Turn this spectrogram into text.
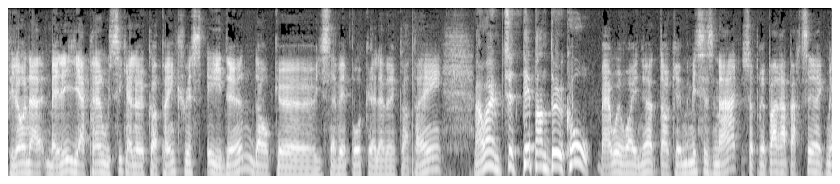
Puis là, on a, mais là, il apprend aussi qu'elle a un copain, Chris Hayden. Donc, euh, il savait pas qu'elle avait un copain. Ben ouais, une petite pipe entre deux cours. Ben oui, why not? Donc, euh, Mrs. Mac se prépare à partir avec M.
